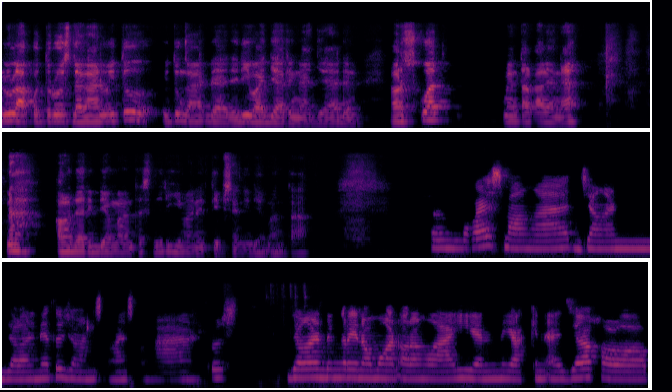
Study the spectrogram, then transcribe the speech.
lu laku terus dengan lu itu itu nggak ada. Jadi wajarin aja dan harus kuat mental kalian ya. Nah kalau dari Diamanta sendiri gimana tipsnya nih Diamanta? Em, pokoknya semangat, jangan jalannya tuh jangan setengah-setengah. Terus jangan dengerin omongan orang lain, yakin aja kalau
